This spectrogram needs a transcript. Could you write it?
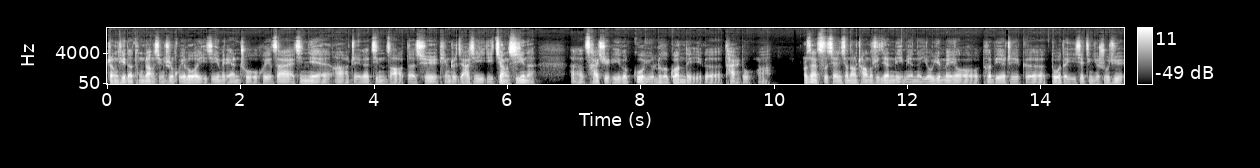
整体的通胀形势回落，以及美联储会在今年啊这个尽早的去停止加息以及降息呢，呃，采取了一个过于乐观的一个态度啊。而在此前相当长的时间里面呢，由于没有特别这个多的一些经济数据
